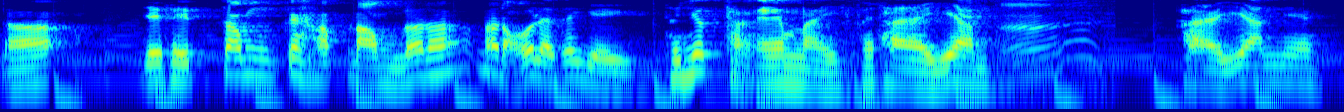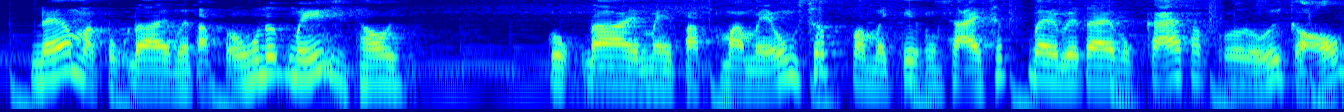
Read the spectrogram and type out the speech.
Đó vậy thì trong cái hợp đồng đó đó nó đổi lại cái gì? Thứ nhất thằng em này phải thề với anh. Thề với anh nha nếu mà cuộc đời mày tập uống nước miếng thì thôi cuộc đời mày tập mà mày uống súp mà mày chỉ còn xài súp bbt một cái tao tao đuổi cổ.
